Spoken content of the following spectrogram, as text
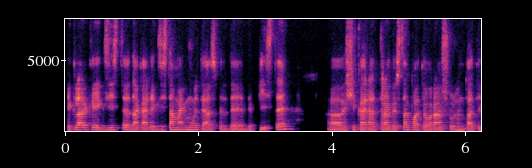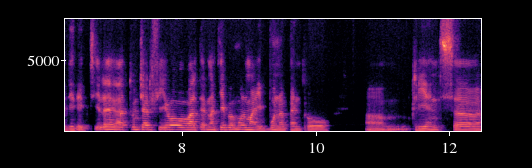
E clar că există, dacă ar exista mai multe astfel de, de piste uh, și care ar traversa poate orașul în toate direcțiile, atunci ar fi o alternativă mult mai bună pentru um, clienți să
